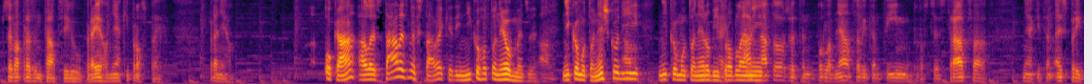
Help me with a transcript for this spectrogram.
seba prezentáciu, pre jeho nejaký prospech, pre neho. OK, ale stále sme v stave, kedy nikoho to neobmedzuje. Áno. Nikomu to neškodí, Áno. nikomu to nerobí Hej, problémy. Až na to, že ten, podľa mňa celý ten tým proste stráca nejaký ten esprit,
